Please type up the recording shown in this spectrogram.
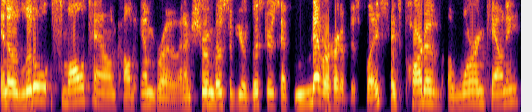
in a little small town called Embro. And I'm sure most of your listeners have never heard of this place. It's part of Warren County.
